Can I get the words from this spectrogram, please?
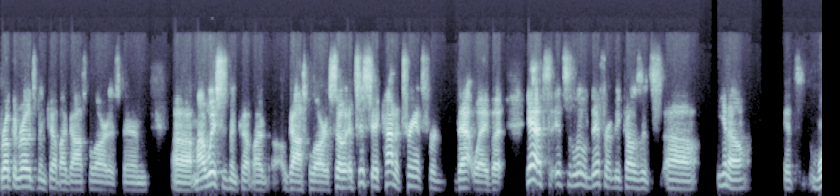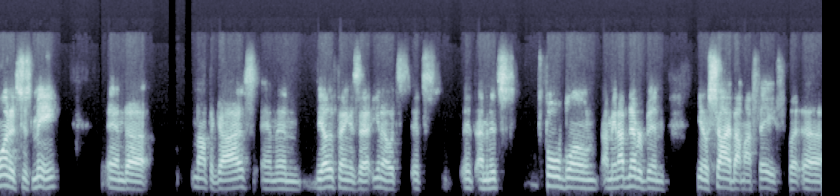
"Broken Road's been cut by gospel artists, and uh, "My Wish" has been cut by gospel artists. So it's just it kind of transferred that way. But yeah, it's it's a little different because it's, uh, you know, it's one, it's just me, and uh, not the guys. And then the other thing is that you know it's it's it, I mean it's full blown. I mean I've never been you know shy about my faith, but uh,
